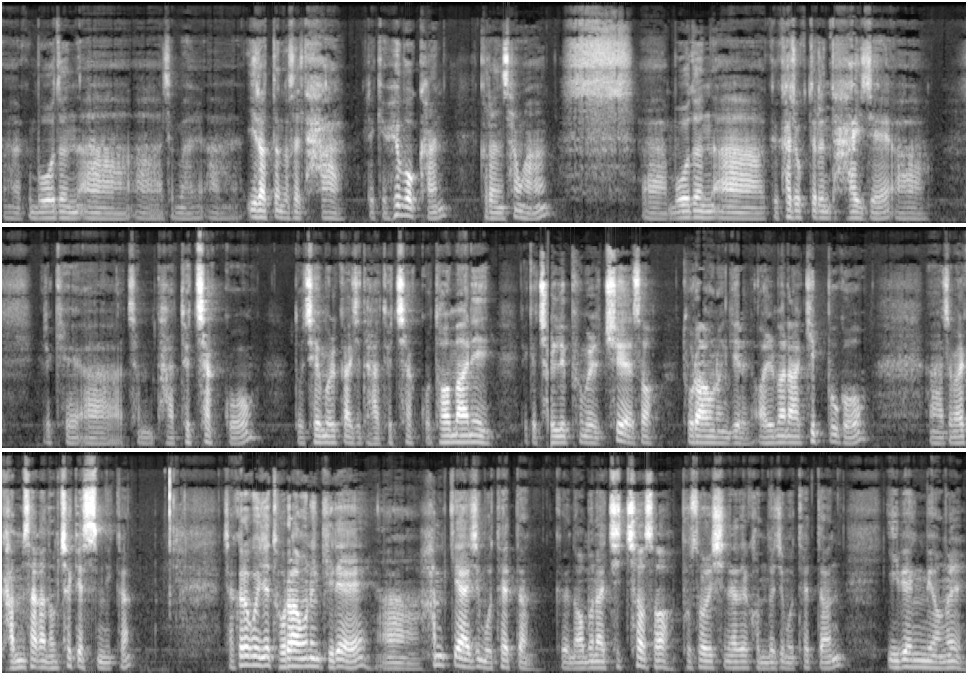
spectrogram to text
아, 그 모든 아, 아, 정말 아, 잃었던 것을 다 이렇게 회복한 그런 상황. 아, 모든 아, 그 가족들은 다 이제 아, 이렇게 아, 참 다 되찾고 또 재물까지 다 되찾고 더 많이 이렇게 전리품을 취해서 돌아오는 길 얼마나 기쁘고 아, 정말 감사가 넘쳤겠습니까? 자, 그리고 이제 돌아오는 길에 아, 함께하지 못했던 그 너무나 지쳐서 부솔 시내를 건너지 못했던 200명을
